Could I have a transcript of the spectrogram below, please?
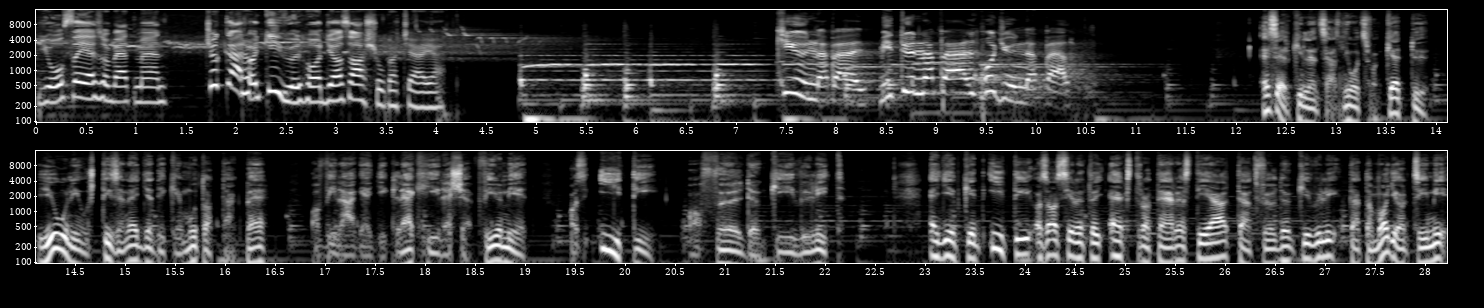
Jó fej ez a Batman. Csak kár, hogy kívül hordja az alsógatyáját. Ki ünnepel? Mit ünnepel? Hogy ünnepel? 1982. június 11-én mutatták be a világ egyik leghíresebb filmjét, az E.T. a Földön kívülit. Egyébként E.T. az azt jelenti, hogy extraterrestriál, tehát földön kívüli, tehát a magyar cími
